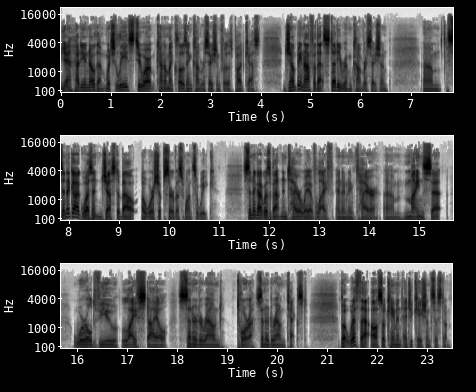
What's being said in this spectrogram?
Yeah, how do you know them? Which leads to our kind of my closing conversation for this podcast. Jumping off of that study room conversation, um, synagogue wasn't just about a worship service once a week. Synagogue was about an entire way of life and an entire um, mindset, worldview, lifestyle centered around Torah, centered around text. But with that also came an education system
